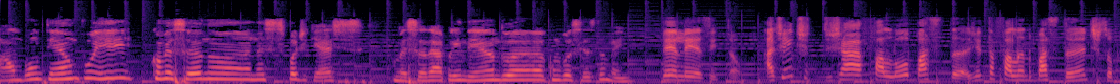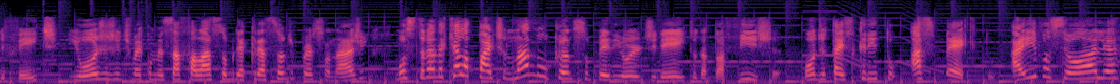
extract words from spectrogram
há um bom tempo e começando nesses podcasts, começando aprendendo uh, com vocês também. Beleza, então. A gente já falou bastante, a gente tá falando bastante sobre Fate e hoje a gente vai começar a falar sobre a criação de personagem, mostrando aquela parte lá no canto superior direito da tua ficha, onde tá escrito aspecto. Aí você olha,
